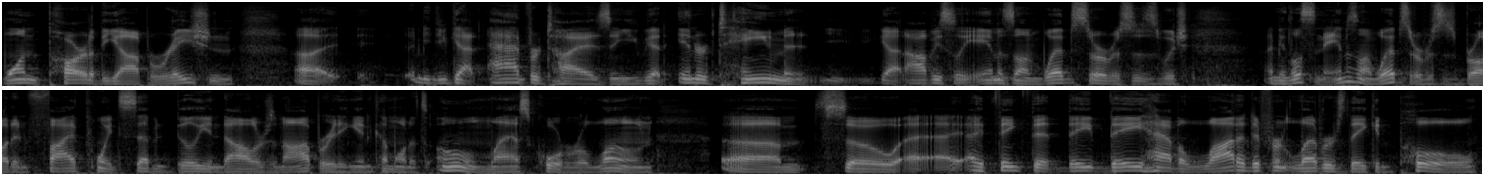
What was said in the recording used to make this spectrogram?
one part of the operation. Uh, I mean, you've got advertising, you've got entertainment, you, you got obviously Amazon Web Services, which I mean, listen, Amazon Web Services brought in $5.7 billion in operating income on its own last quarter alone. Um, so I, I, think that they, they have a lot of different levers they can pull,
